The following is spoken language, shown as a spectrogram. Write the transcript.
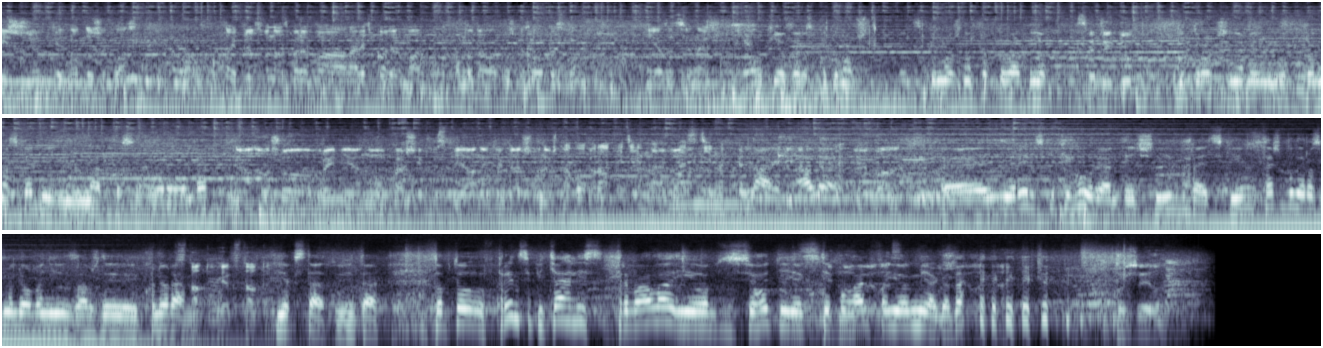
Якісь жилки, ну дуже класно. Ну і плюс вона зберегла навіть колір мармуру, там додала трошки золотисто. І я зацінив. От я зараз подумав, що які можна трактувати як Святий Дух. відродження, про насхідні надписи говорили, так? Не, але що в Римі ну, перші християни і так далі, вони ж так. Або графіті на, на стінах. Так, але е, і римські фігури античні, грецькі, теж були розмальовані завжди кольорами. Статуї, як статуї. Як статуї, так. Тобто, в принципі, тяглість тривала і от сьогодні як типу Альфа і Омега. так? Пожила.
